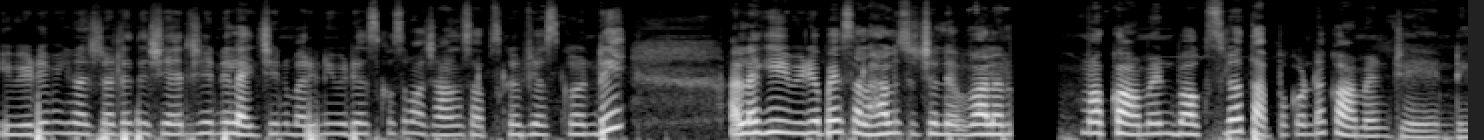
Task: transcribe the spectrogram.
ఈ వీడియో మీకు నచ్చినట్లయితే షేర్ చేయండి లైక్ చేయండి మరిన్ని వీడియోస్ కోసం మా ఛానల్ సబ్స్క్రైబ్ చేసుకోండి. అలాగే ఈ వీడియోపై సలహాలు సూచనలు ఇవ్వాలని మా కామెంట్ బాక్స్లో తప్పకుండా కామెంట్ చేయండి.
